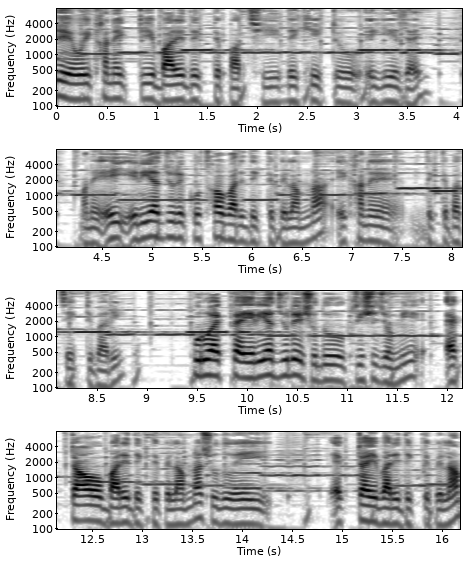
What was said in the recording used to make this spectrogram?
যে ওইখানে একটি বাড়ি দেখতে পাচ্ছি, দেখি একটু এগিয়ে যাই। মানে এই এরিয়া জুড়ে কোথাও বাড়ি দেখতে পেলাম না, এখানে দেখতে পাচ্ছি একটি বাড়ি। পুরো একটা এরিয়া জুড়ে শুধু কৃষি জমি, একটাও বাড়ি দেখতে পেলাম না, শুধু এই একটাই বাড়ি দেখতে পেলাম।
